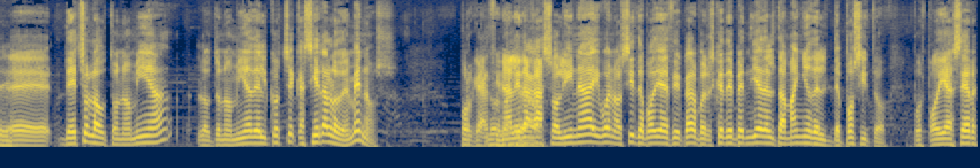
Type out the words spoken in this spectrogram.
eh, de hecho, la autonomía, la autonomía del coche casi era lo de menos. Porque al final era gasolina y bueno, sí te podía decir, claro, pero es que dependía del tamaño del depósito. Pues podía ser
